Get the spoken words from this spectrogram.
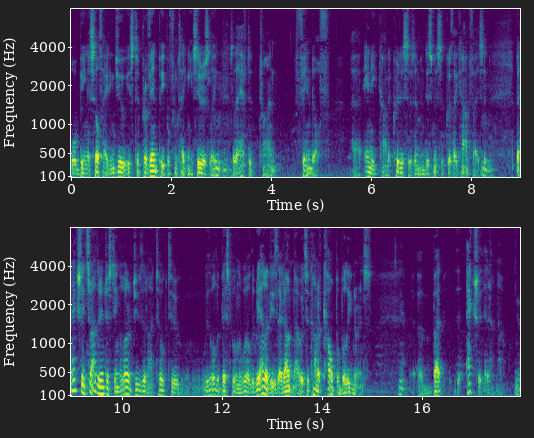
or being a self-hating Jew is to prevent people from taking you seriously. Mm-hmm. So they have to try and fend off uh, any kind of criticism and dismiss it because they can't face it. Mm. But actually, it's rather interesting. A lot of Jews that I talk to, with all the best will in the world, the reality is they don't know. It's a kind of culpable ignorance. Yeah. Uh, but actually, they don't know. Yeah.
